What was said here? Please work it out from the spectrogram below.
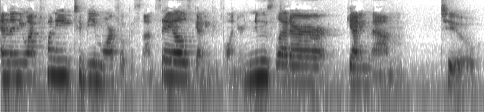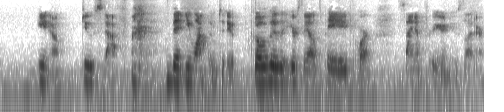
And then you want 20 to be more focused on sales, getting people on your newsletter, getting them to, you know, do stuff that you want them to do. Go visit your sales page or sign up for your newsletter.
